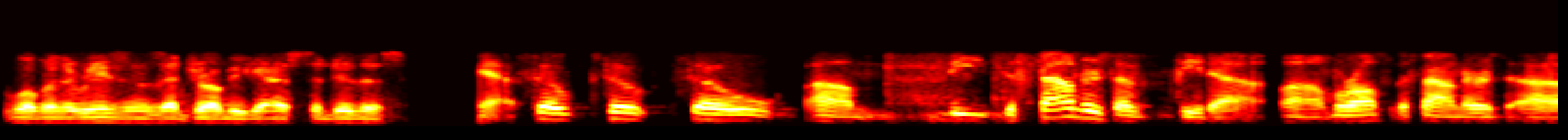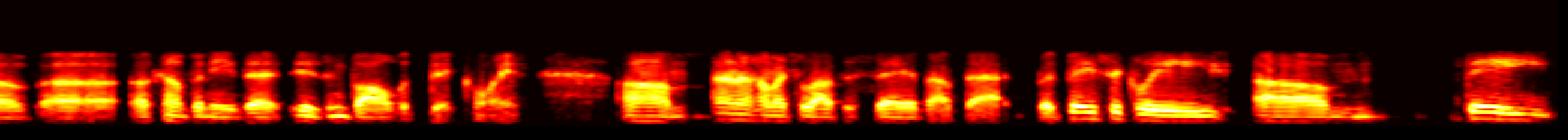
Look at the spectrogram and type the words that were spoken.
what were the reasons that drove you guys to do this? Yeah, so so so um, the the founders of Vida um, were also the founders of uh, a company that is involved with Bitcoin. Um, I don't know how much allowed to say about that, but basically, um, they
